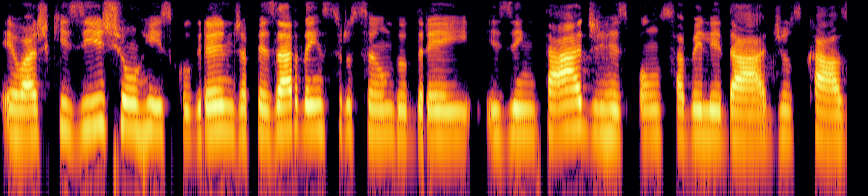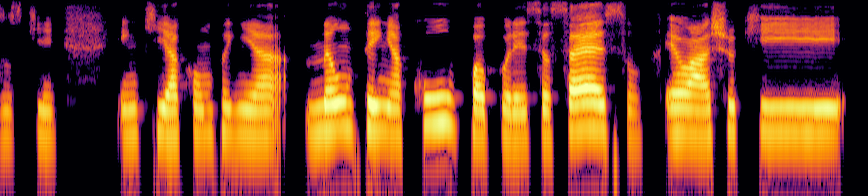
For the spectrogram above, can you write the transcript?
eu acho que existe um risco grande, apesar da instrução do DREI isentar de responsabilidade os casos que, em que a companhia não tenha culpa por esse acesso, eu acho que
